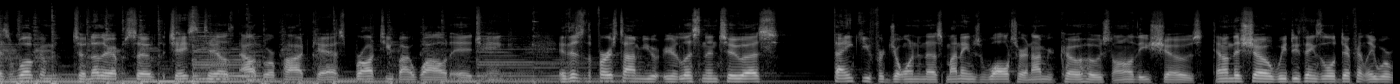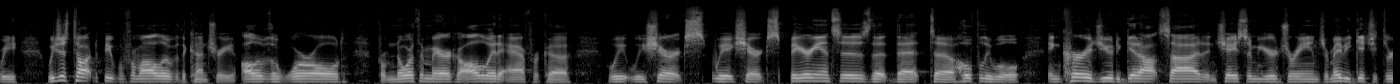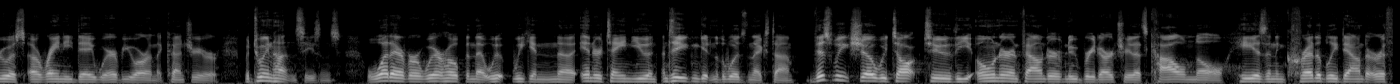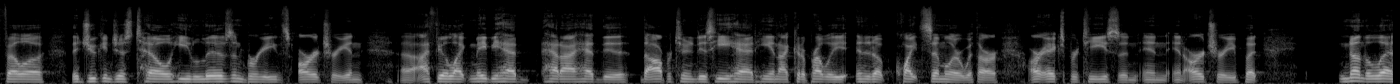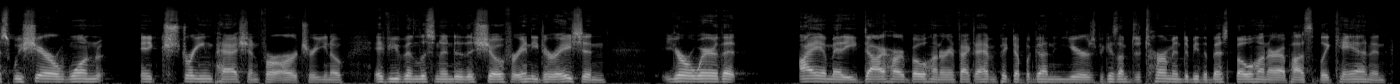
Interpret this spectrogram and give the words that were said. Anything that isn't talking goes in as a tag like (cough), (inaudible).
Guys, and welcome to another episode of the Chasing Tales Outdoor Podcast brought to you by Wild Edge Inc. If this is the first time you're listening to us, thank you for joining us. My name is Walter, and I'm your co-host on all these shows. And on this show, we do things a little differently, where we we just talk to people from all over the country, all over the world, from North America all the way to Africa. We, we share ex, we share experiences that that uh, hopefully will encourage you to get outside and chase some of your dreams, or maybe get you through a, a rainy day wherever you are in the country or between hunting seasons. Whatever, we're hoping that we, we can uh, entertain you until you can get into the woods next time. This week's show, we talked to the owner and founder of New Breed Archery. That's Kyle Null. He is an incredibly down to earth fella that you can just tell he lives and breathes archery. And uh, I feel like maybe had had I had the the opportunities he had, he and I could have probably ended up quite similar with our our expertise in in, in archery. But nonetheless, we share one extreme passion for archery. You know, if you've been listening to this show for any duration, you're aware that I am a diehard bow hunter. In fact, I haven't picked up a gun in years because I'm determined to be the best bow hunter I possibly can. And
